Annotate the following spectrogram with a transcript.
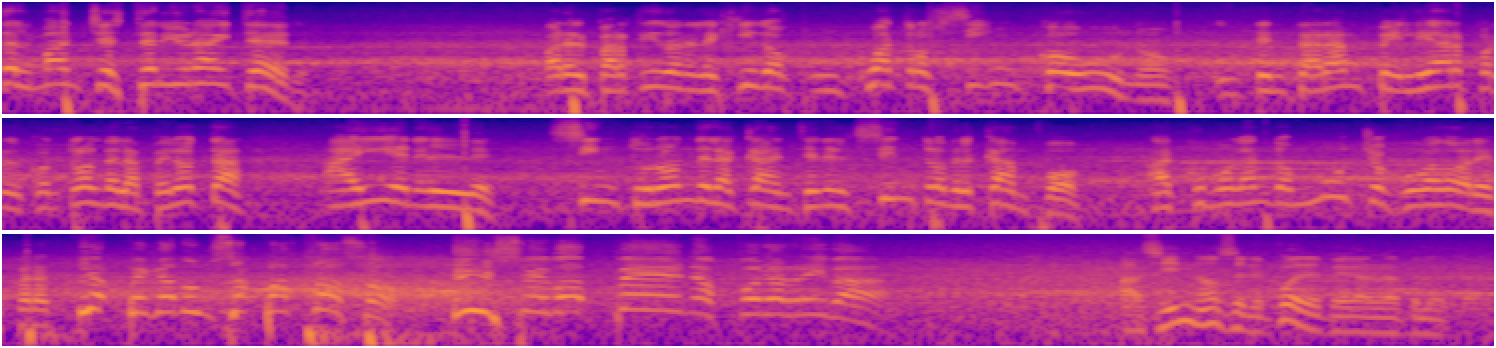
del Manchester United. Para el partido han elegido un 4-5-1. Intentarán pelear por el control de la pelota ahí en el cinturón de la cancha, en el centro del campo, acumulando muchos jugadores para... Le ha pegado un zapatazo y se va apenas por arriba. Así no se le puede pegar a la pelota.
